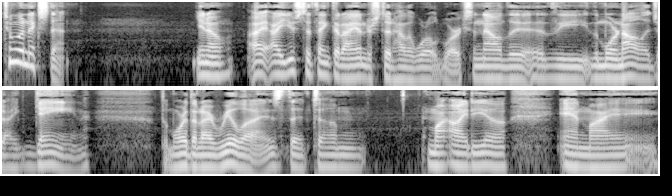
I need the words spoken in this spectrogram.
to an extent. You know, I, I used to think that I understood how the world works, and now the the the more knowledge I gain, the more that I realize that um, my idea and my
